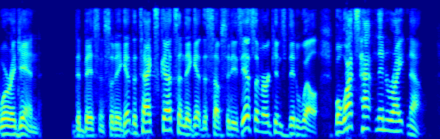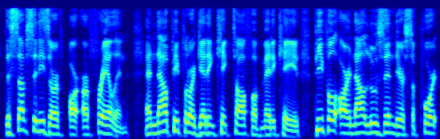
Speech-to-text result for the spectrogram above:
were again the business. So they get the tax cuts and they get the subsidies. Yes, Americans did well. But what's happening right now? The subsidies are, are, are frailing. And now people are getting kicked off of Medicaid. People are now losing their support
